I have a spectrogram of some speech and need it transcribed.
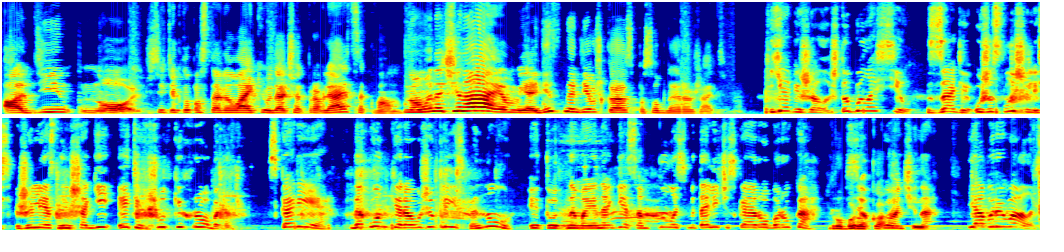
1, 0. Все те, кто поставил лайки, удачи отправляется к вам. Но мы начинаем. Я единственная девушка, способная рожать. Я бежала, что было сил. Сзади уже слышались железные шаги этих жутких роботов. Скорее! До бункера уже близко, ну! И тут на моей ноге сомкнулась металлическая робо-рука. Робо-рука. Все кончено. Я вырывалась.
